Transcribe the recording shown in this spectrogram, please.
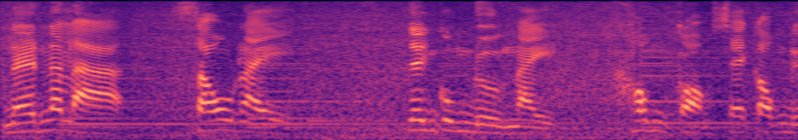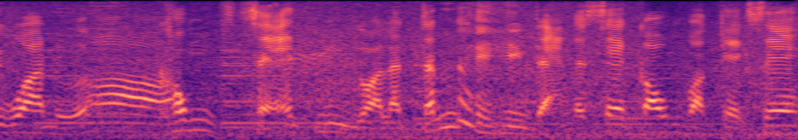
nên nó là sau này trên cung đường này không còn xe công đi qua nữa. Ờ. không sẽ gọi là tránh hiện hiện trạng là xe công và kẹt xe.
